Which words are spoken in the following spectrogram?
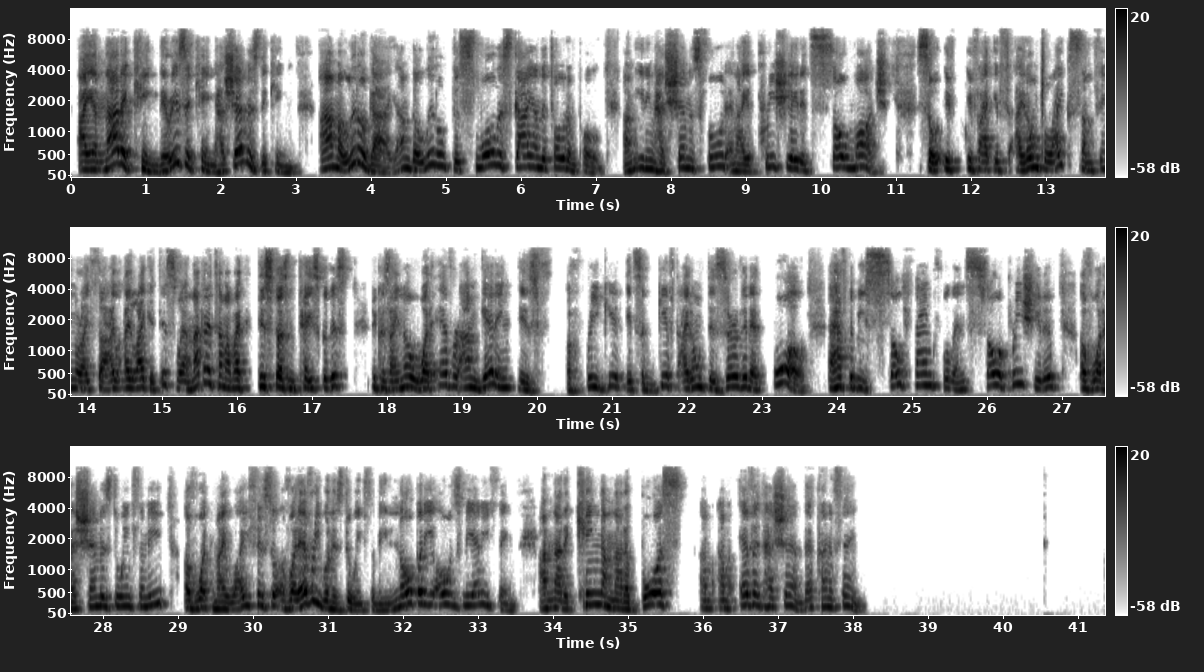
I am not a king. There is a king. Hashem is the king. I'm a little guy. I'm the little, the smallest guy on the totem pole. I'm eating Hashem's food, and I appreciate it so much. So if if I if I don't like something or I thought I, I like it this way, I'm not going to tell my wife this doesn't taste good. This because I know whatever I'm getting is a free gift. It's a gift. I don't deserve it at all. I have to be so thankful and so appreciative of what Hashem is doing for me, of what my wife is of what everyone is doing for me. Nobody owes me anything. I'm not a king. I'm not a boss. I'm, I'm Eved Hashem, that kind of thing.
